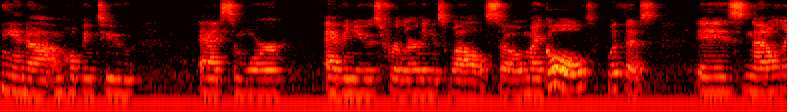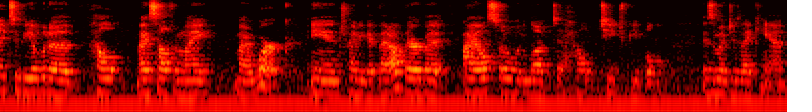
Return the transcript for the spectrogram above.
And uh, I'm hoping to add some more avenues for learning as well. So my goal with this is not only to be able to help myself and my, my work and trying to get that out there, but I also would love to help teach people as much as I can.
